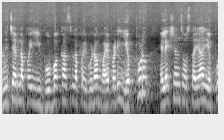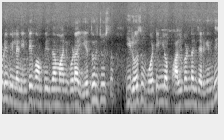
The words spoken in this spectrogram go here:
అనుచరులపై ఈ భూబకాసులపై కూడా భయపడి ఎప్పుడు ఎలక్షన్స్ వస్తాయా ఎప్పుడు వీళ్ళని ఇంటికి పంపిద్దామా అని కూడా ఎదురు చూస్తూ ఈరోజు ఓటింగ్లో పాల్గొనడం జరిగింది.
